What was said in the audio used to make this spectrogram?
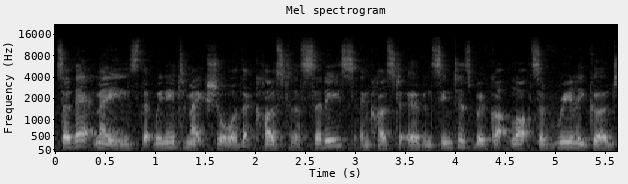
So that means that we need to make sure that close to the cities and close to urban centres, we've got lots of really good,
